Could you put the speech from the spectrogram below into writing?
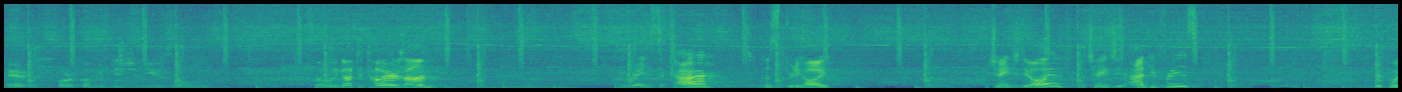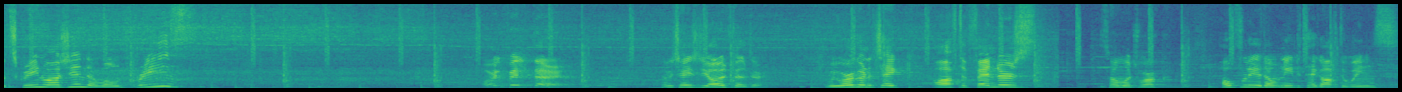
here for competition use only. So we got the tyres on. We raised the car because it's pretty high. We change the oil. We change the antifreeze. We put screen wash in that won't freeze. Oil filter. And we changed the oil filter. We were going to take off the fenders. So much work. Hopefully, I don't need to take off the wings.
